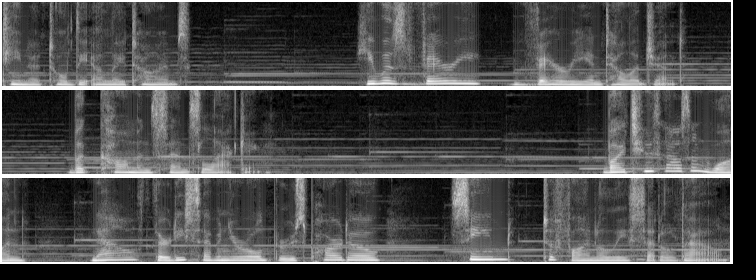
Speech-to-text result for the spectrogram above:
Tina told the LA Times. He was very, very intelligent, but common sense lacking. By 2001, now 37 year old Bruce Pardo seemed to finally settle down.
